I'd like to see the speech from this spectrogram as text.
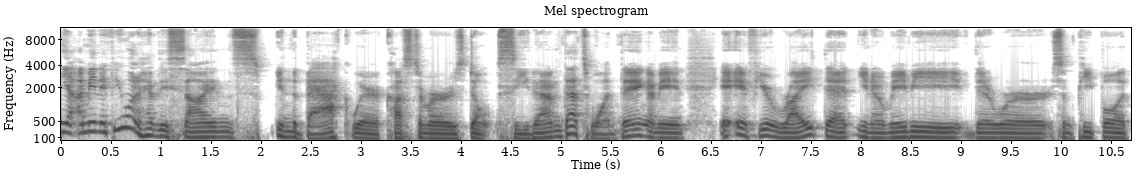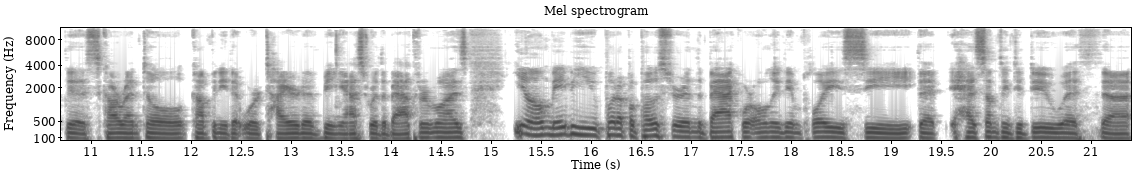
Yeah, I mean, if you want to have these signs in the back where customers don't see them, that's one thing. I mean, if you're right that, you know, maybe there were some people at this car rental company that were tired of being asked where the bathroom was, you know, maybe you put up a poster in the back where only the employees see that has something to do with, uh,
